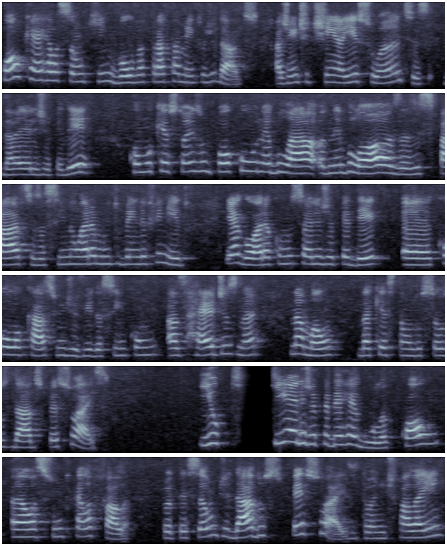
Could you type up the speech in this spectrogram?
qualquer relação que envolva tratamento de dados. A gente tinha isso antes da LGPD como questões um pouco nebula nebulosas, esparsas, assim, não era muito bem definido. E agora, como se a LGPD é, colocasse o indivíduo assim com as redes né, na mão da questão dos seus dados pessoais. E o que a LGPD regula? Qual é o assunto que ela fala? Proteção de dados pessoais. Então, a gente fala em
